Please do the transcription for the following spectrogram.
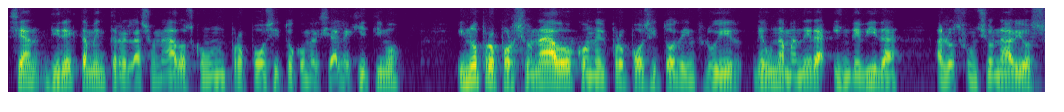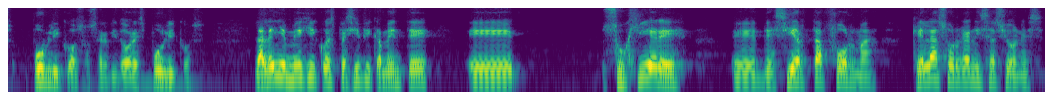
sean directamente relacionados con un propósito comercial legítimo, y no proporcionado con el propósito de influir de una manera indebida a los funcionarios públicos o servidores públicos. La ley en México específicamente eh, sugiere eh, de cierta forma que las organizaciones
